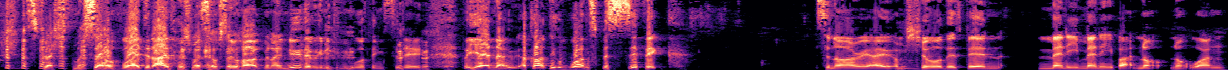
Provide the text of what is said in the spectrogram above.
stretched myself. Why did I push myself so hard when I knew they were going to give me more things to do? But yeah, no, I can't think of one specific scenario. I'm mm. sure there's been many, many, but not, not one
